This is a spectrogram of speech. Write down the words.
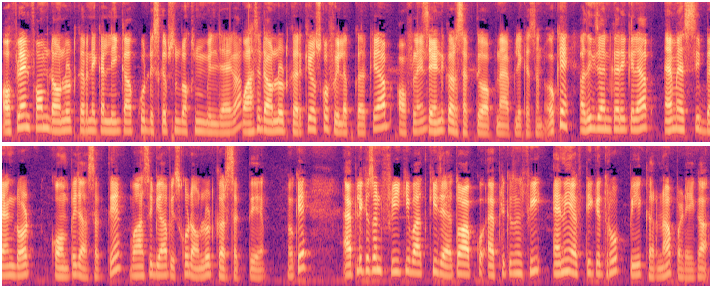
ऑफलाइन फॉर्म डाउनलोड करने का लिंक आपको डिस्क्रिप्शन बॉक्स में मिल जाएगा। वहाँ से डाउनलोड करके उसको फिलअप करके आप ऑफलाइन सेंड कर सकते हो अपना एप्लीकेशन ओके अधिक जानकारी के लिए आप एम पे जा सकते हैं। वहाँ से भी आप इसको डाउनलोड कर सकते हैं ओके एप्लीकेशन फ़ी की बात की जाए तो आपको एप्लीकेशन फ़ी एनईएफटी के थ्रू पे करना पड़ेगा।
